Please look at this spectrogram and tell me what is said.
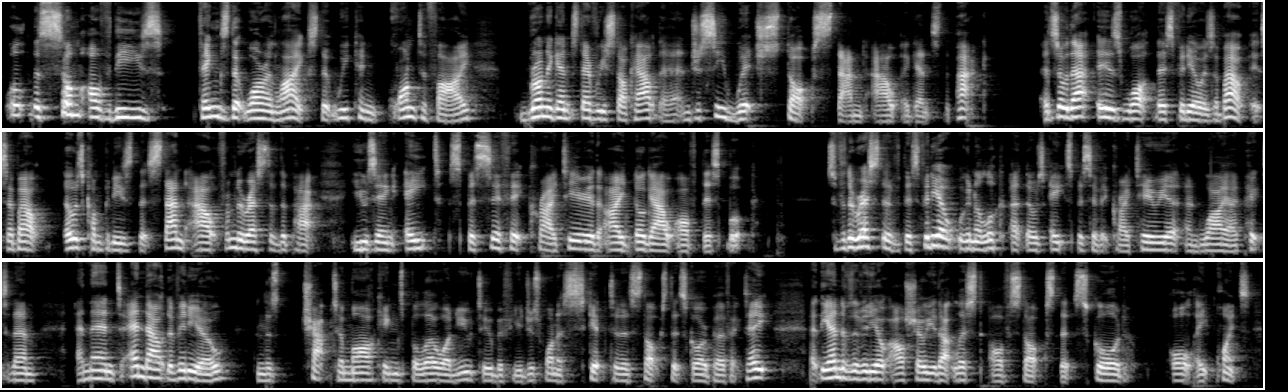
Well, there's some of these things that Warren likes that we can quantify, run against every stock out there, and just see which stocks stand out against the pack. And so that is what this video is about. It's about those companies that stand out from the rest of the pack using eight specific criteria that I dug out of this book. So for the rest of this video, we're going to look at those eight specific criteria and why I picked them. And then to end out the video, and there's chapter markings below on YouTube if you just want to skip to the stocks that score a perfect eight. At the end of the video, I'll show you that list of stocks that scored all eight points.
